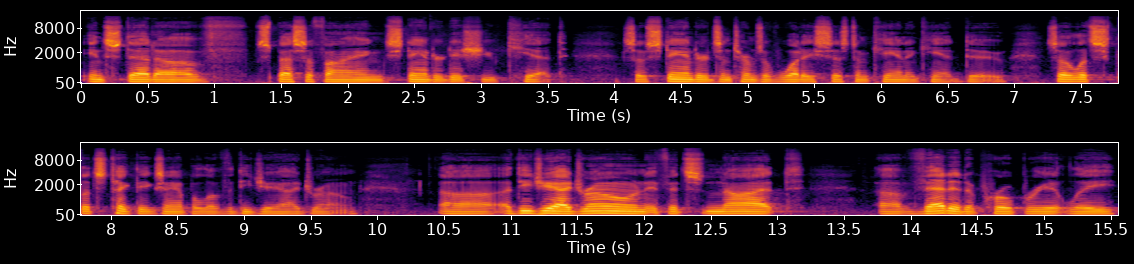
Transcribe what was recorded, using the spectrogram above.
instead of specifying standard issue kit. So standards in terms of what a system can and can't do. So let's let's take the example of the DJI drone. Uh, a DJI drone, if it's not uh, vetted appropriately,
